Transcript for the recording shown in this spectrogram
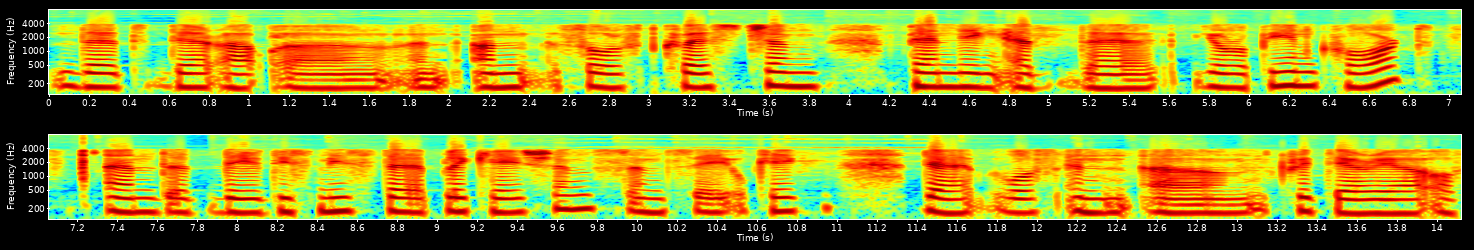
that there are uh, an unsolved question pending at the European Court and that they dismiss the applications and say, okay, there was an um, criteria of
